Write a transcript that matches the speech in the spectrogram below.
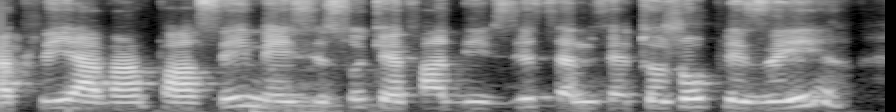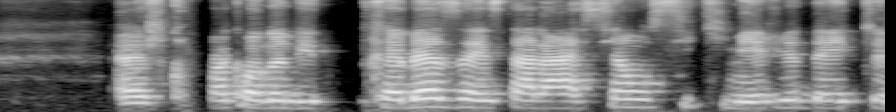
appeler avant de passer, mais c'est sûr que faire des visites, ça nous fait toujours plaisir. Euh, je crois qu'on a des très belles installations aussi qui méritent d'être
